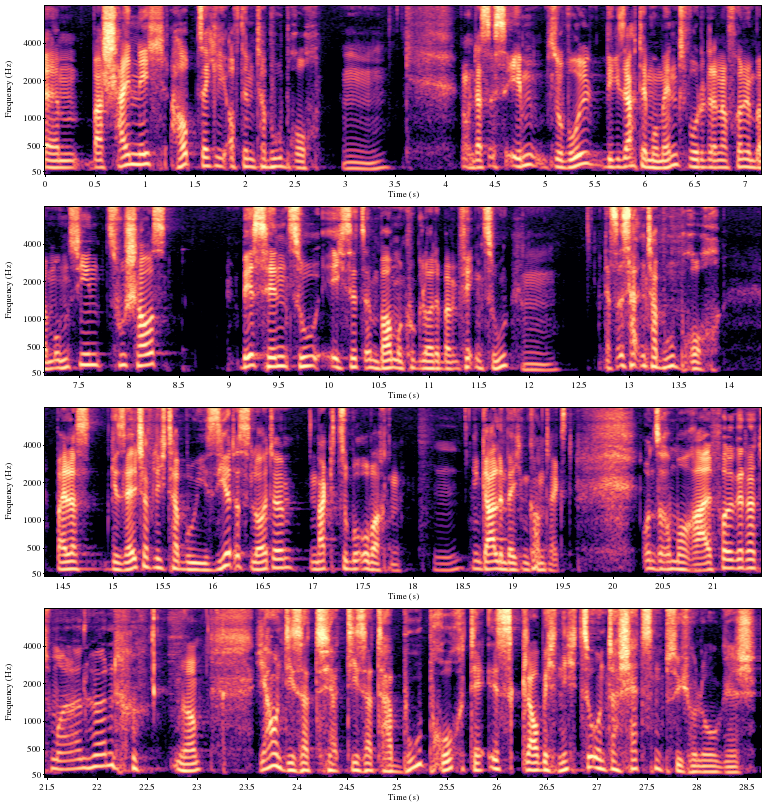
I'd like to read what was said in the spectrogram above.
ähm, wahrscheinlich hauptsächlich auf dem Tabubruch. Und das ist eben sowohl, wie gesagt, der Moment, wo du deiner Freundin beim Umziehen zuschaust, bis hin zu, ich sitze im Baum und gucke Leute beim Ficken zu. Das ist halt ein Tabubruch, weil das gesellschaftlich tabuisiert ist, Leute nackt zu beobachten. Egal in welchem Kontext. Unsere Moralfolge dazu mal anhören. Ja. Ja, und dieser, dieser Tabubruch, der ist, glaube ich, nicht zu unterschätzen psychologisch.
